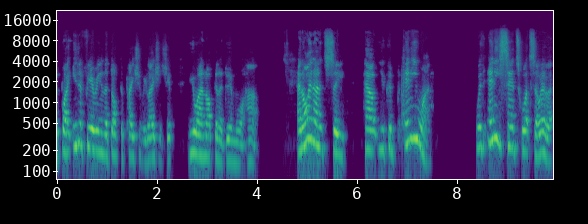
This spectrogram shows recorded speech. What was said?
that by interfering in the doctor-patient relationship, you are not going to do more harm. And I don't see how you could anyone with any sense whatsoever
